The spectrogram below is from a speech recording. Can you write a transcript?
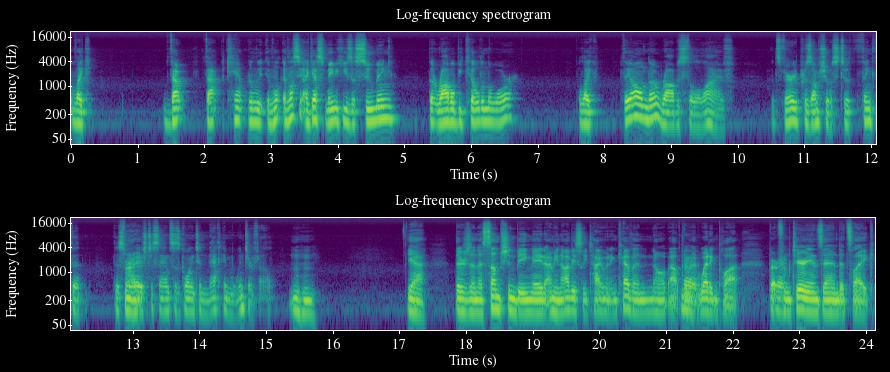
Like that that can't really unless I guess maybe he's assuming that Robb will be killed in the war. But like they all know Robb is still alive. It's very presumptuous to think that this Right. marriage to Sansa is going to net him Winterfell. Mm-hmm. Yeah. There's an assumption being made. I mean, obviously Tywin and Kevan know about the No. Red Wedding plot, but Right. from Tyrion's end, it's like,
